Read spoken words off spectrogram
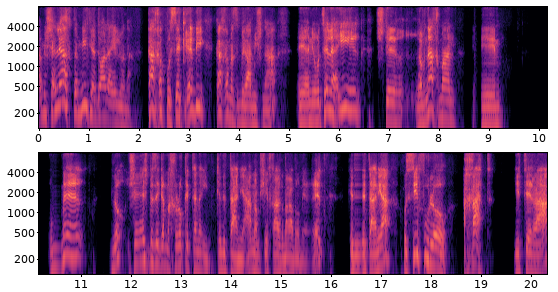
המשלח תמיד ידו על העליונה. ככה פוסק רבי, ככה מסבירה המשנה. אה, אני רוצה להעיר שרב נחמן אה, אומר לא, שיש בזה גם מחלוקת תנאים, כדתניא, ממשיכה הגמרא ואומרת, כדתניא, הוסיפו לו אחת יתרה,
